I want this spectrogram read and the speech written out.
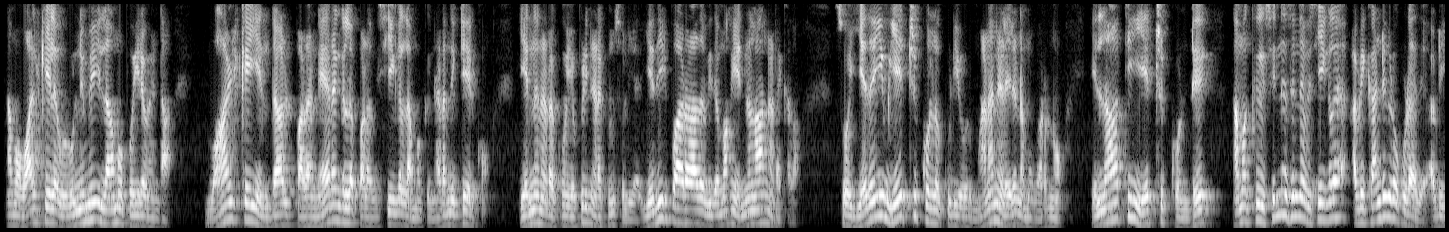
நம்ம வாழ்க்கையில் ஒன்றுமே இல்லாமல் போயிட வேண்டாம். வாழ்க்கை என்றால் பல நேரங்களில் பல விஷயங்கள் நமக்கு நடந்துக்கிட்டே இருக்கும். என்ன நடக்கும் எப்படி நடக்கும்னு சொல்லியாது. எதிர்பாராத விதமாக என்னெல்லாம் நடக்கலாம். ஸோ எதையும் ஏற்றுக்கொள்ளக்கூடிய ஒரு மனநிலையில் நம்ம வரணும். எல்லாத்தையும் ஏற்றுக்கொண்டு நமக்கு சின்ன சின்ன விஷயங்களை அப்படி கண்டுக்கிடக்கூடாது அப்படி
